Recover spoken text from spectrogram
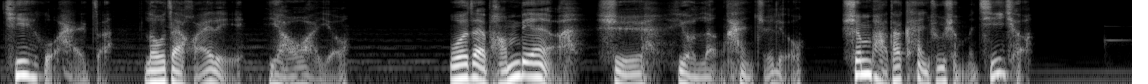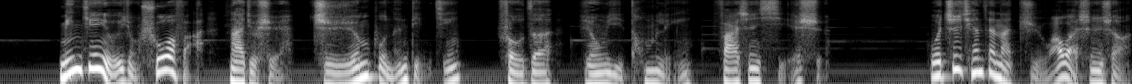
接过孩子，搂在怀里摇啊摇。我在旁边啊，是又冷汗直流，生怕他看出什么蹊跷。民间有一种说法，那就是纸人不能点睛，否则容易通灵，发生邪事。我之前在那纸娃娃身上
